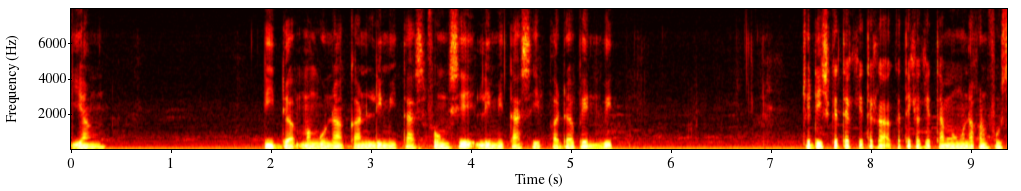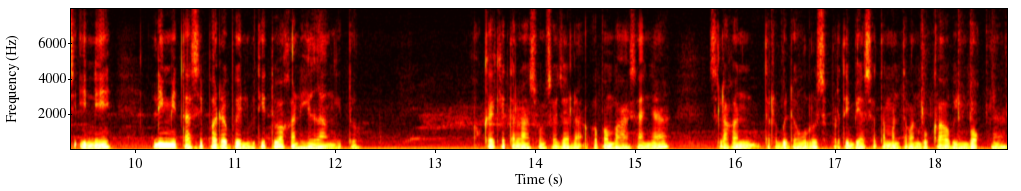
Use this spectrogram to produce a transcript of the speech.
yang tidak menggunakan limitasi fungsi limitasi pada bandwidth jadi ketika kita ketika kita menggunakan fungsi ini limitasi pada bandwidth itu akan hilang gitu. Oke kita langsung saja ke pembahasannya. Silahkan terlebih dahulu seperti biasa teman-teman buka winboxnya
